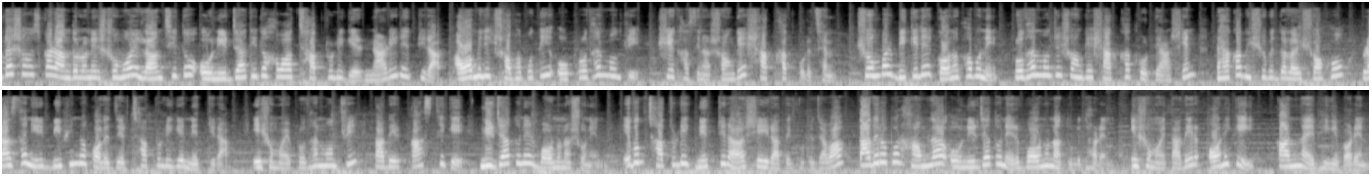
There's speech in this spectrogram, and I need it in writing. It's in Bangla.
কোটা সংস্কার আন্দোলনের সময় লাঞ্ছিত ও নির্যাতিত হওয়া ছাত্রলীগের নারী নেত্রীরা আওয়ামী লীগ সভাপতি ও প্রধানমন্ত্রী শেখ হাসিনার সঙ্গে সাক্ষাৎ করেছেন। সোমবার বিকেলে গণভবনে প্রধানমন্ত্রীর সঙ্গে সাক্ষাৎ করতে আসেন ঢাকা বিশ্ববিদ্যালয় সহ রাজধানীর বিভিন্ন কলেজের ছাত্রলীগের নেত্রীরা। এ সময় প্রধানমন্ত্রী তাদের কাছ থেকে নির্যাতনের বর্ণনা শোনেন এবং ছাত্রলীগ নেত্রীরা সেই রাতে ঘটে যাওয়া তাদের ওপর হামলা ও নির্যাতনের বর্ণনা তুলে ধরেন। এ সময় তাদের অনেকেই কান্নায় ভেঙে পড়েন।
